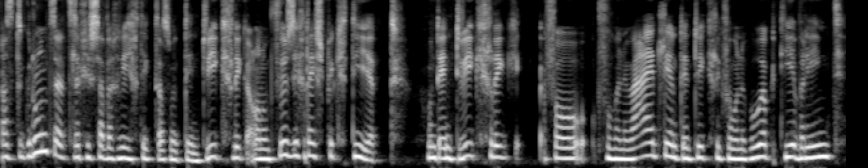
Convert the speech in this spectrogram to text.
Also grundsätzlich ist es einfach wichtig, dass man die Entwicklung an und für sich respektiert. Und die Entwicklung von, von einem Mädchen und die Entwicklung von einem Bub, die bringt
